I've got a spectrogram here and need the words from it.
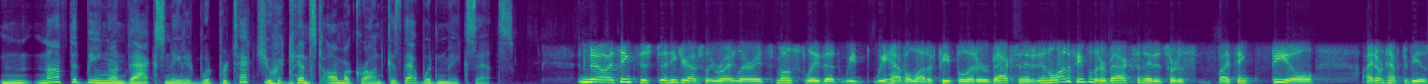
N- not that being unvaccinated would protect you against Omicron, because that wouldn't make sense. No, I think just I think you're absolutely right, Larry. It's mostly that we we have a lot of people that are vaccinated, and a lot of people that are vaccinated sort of I think feel I don't have to be as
